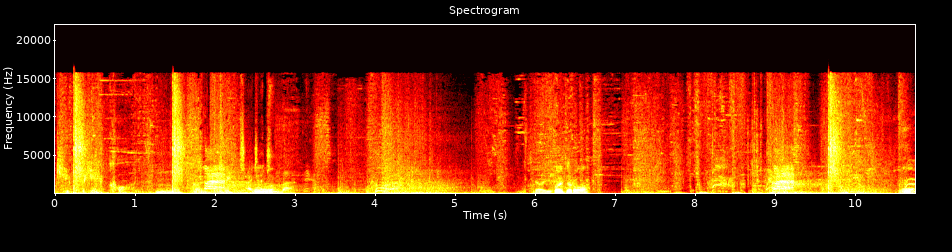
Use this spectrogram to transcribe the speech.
기필코 내건 되찾아주마. 야 이걸 들어? 어?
